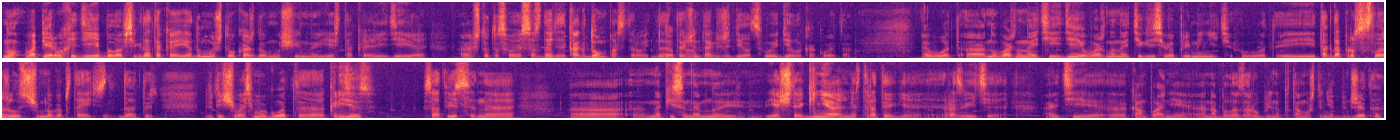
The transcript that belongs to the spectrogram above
Ну, во-первых, идея была всегда такая. Я думаю, что у каждого мужчины есть такая идея Э, что-то свое создать, как дом построить, да, да точно так же делать свое дело какое-то. Вот. А, но важно найти идею, важно найти, где себя применить. Вот. И тогда просто сложилось очень много обстоятельств. Да? То есть 2008 год, э, кризис, соответственно, э, написанная мной, я считаю, гениальная стратегия развития IT-компании, она была зарублена, потому что нет бюджета.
